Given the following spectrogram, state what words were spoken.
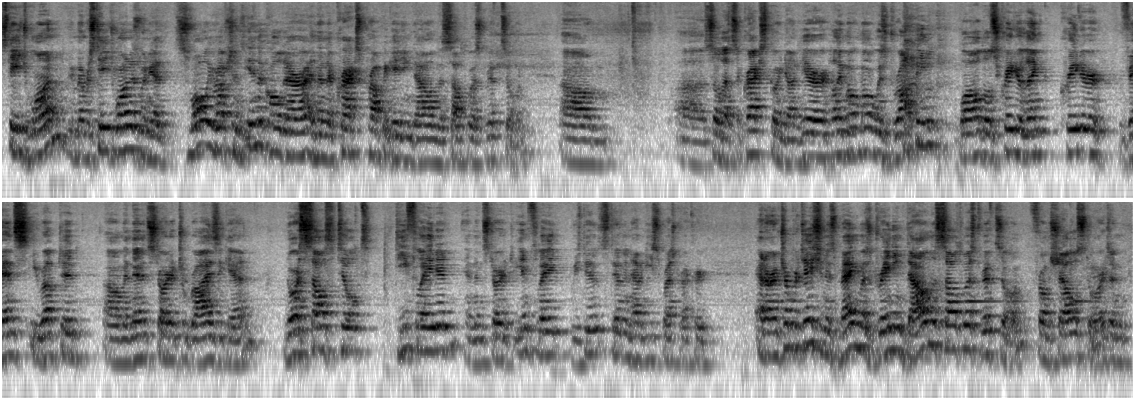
Stage one, remember stage one is when you had small eruptions in the caldera and then the cracks propagating down the southwest rift zone. Um, Uh, so that's the cracks going down here. Halemaumau was dropping while those crater crater vents erupted, um, and then it started to rise again. North-south tilt deflated and then started to inflate. We still, didn't have an east-west record. And our interpretation is magma is draining down the southwest rift zone from shallow storage, and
